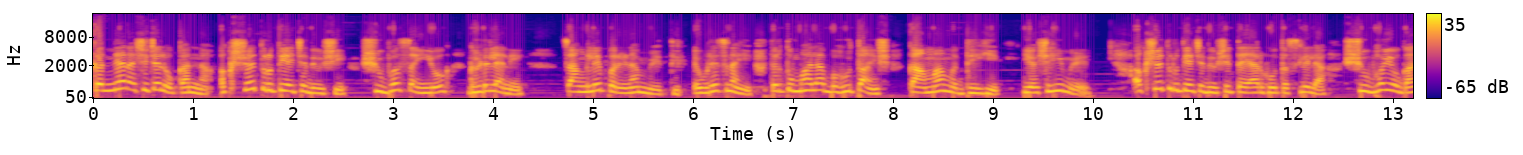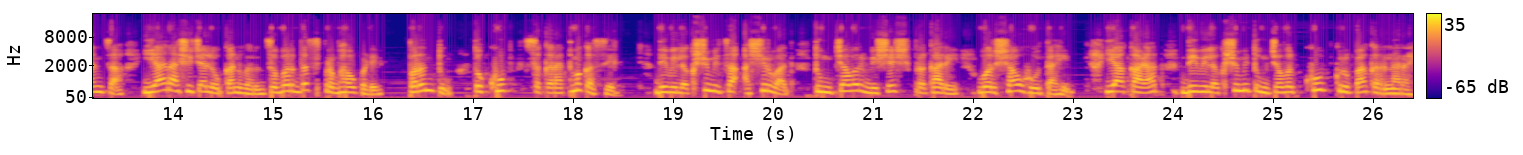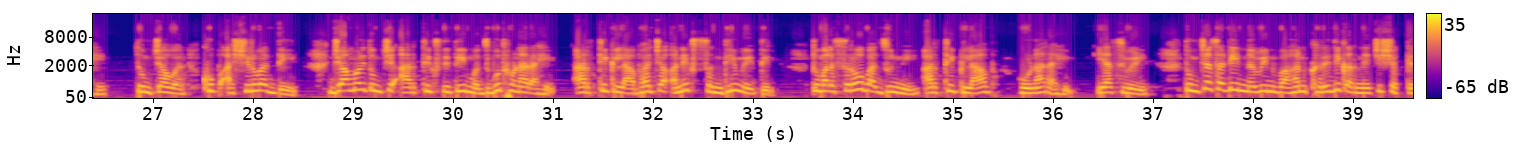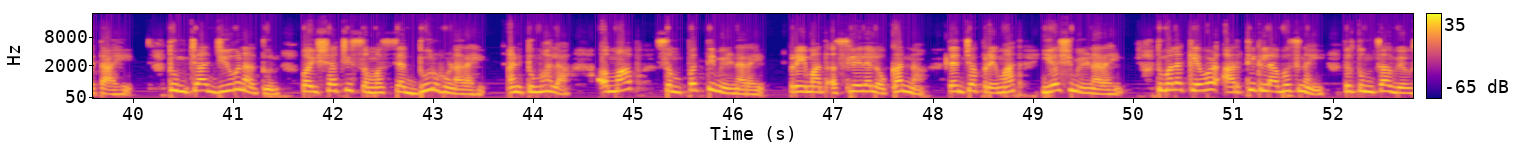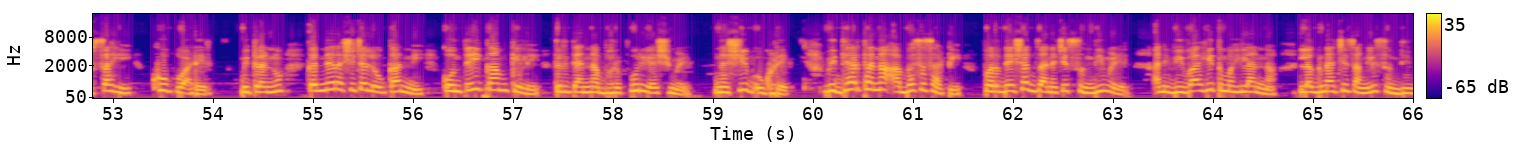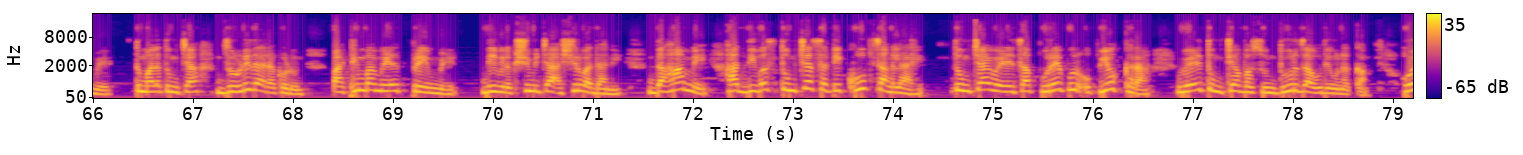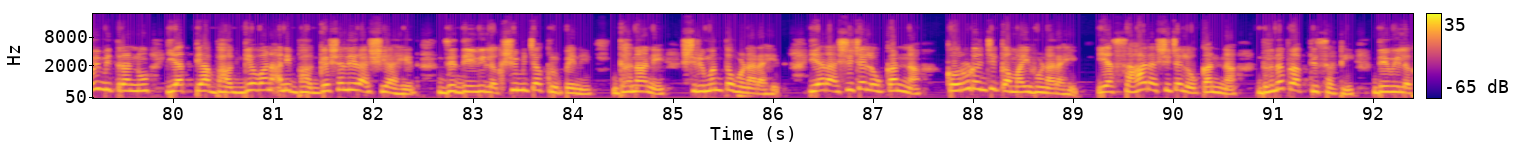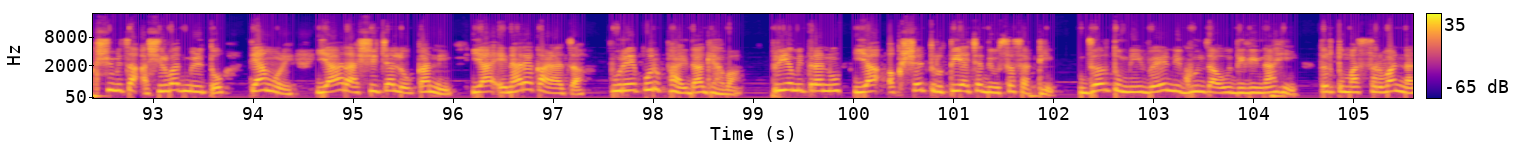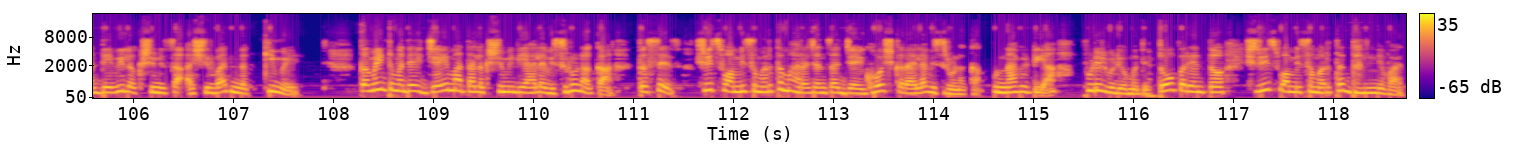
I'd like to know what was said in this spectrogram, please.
कन्या राशीच्या लोकांना अक्षय तृतीयेच्या दिवशी शुभ संयोग घडल्याने चांगले परिणाम मिळतील. एवढेच नाही तर तुम्हाला बहुतांश कामामध्येही यशही मिळेल. अक्षय तृतीयेच्या दिवशी तयार होत असलेल्या शुभ योगांचा या राशीच्या लोकांवर जबरदस्त प्रभाव पडेल. परंतु तो खूप सकारात्मक असेल. देवी लक्ष्मीचा आशीर्वाद तुमच्यावर विशेष प्रकारे वर्षाव होत आहे. या काळात देवी लक्ष्मी तुमच्यावर खूप कृपा करणार आहे. तुमच्यावर खूप आशीर्वाद देईल ज्यामुळे तुमची आर्थिक स्थिती मजबूत होणार आहे. आर्थिक लाभाच्या अनेक संधी मिळतील. तुम्हाला सर्व बाजूंनी आर्थिक लाभ होणार आहे. याच वेळी तुमच्यासाठी नवीन वाहन खरेदी करण्याची शक्यता आहे. तुमच्या जीवनातून पैशाची समस्या दूर होणार आहे आणि तुम्हाला अमाप संपत्ती मिळणार आहे. प्रेमात असलेल्या लोकांना त्यांच्या प्रेमात यश मिळणार आहे. तुम्हाला केवळ आर्थिक लाभच नाही तर तुमचा व्यवसायही खूप वाढेल. मित्रांनो कन्या राशीच्या लोकांनी कोणतेही काम केले तरी त्यांना भरपूर यश मिळेल नशीब उघडेल. विद्यार्थ्यांना अभ्यासासाठी परदेशात जाण्याची संधी मिळेल आणि विवाहित महिलांना लग्नाची चांगली संधी मिळेल. तुम्हाला तुमच्या जोडीदाराकडून पाठिंबा मिळेल प्रेम मिळेल. देवी लक्ष्मीच्या आशीर्वादाने दहा मे हा दिवस तुमच्यासाठी खूप चांगला आहे. तुमच्या वेळेचा पुरेपूर उपयोग करा. वेळ तुमच्यापासून दूर जाऊ देऊ नका. होय मित्रांनो या त्या भाग्यवान आणि भाग्यशाली राशी आहेत जे देवी लक्ष्मीच्या कृपेने धनाने श्रीमंत होणार आहेत. या राशीच्या लोकांना करोडांची कमाई होणार आहे. या सहा राशीच्या लोकांना धनप्राप्तीसाठी देवी लक्ष्मीचा आशीर्वाद मिळतो. त्यामुळे या राशीच्या लोकांनी या येणाऱ्या काळाचा पुरेपूर फायदा घ्यावा. प्रिय मित्रांनो या अक्षय तृतीयाच्या दिवसासाठी जर तुम्ही वेळ निघून जाऊ दिली नाही तर तुम्हा सर्वांना देवी लक्ष्मीचा आशीर्वाद नक्की मिळेल. कमेंटमध्ये जय माता लक्ष्मी लिहायला विसरू नका तसेच श्री स्वामी समर्थ महाराजांचा जयघोष करायला विसरू नका. पुन्हा भेटूया पुढील व्हिडिओमध्ये तोपर्यंत श्री स्वामी समर्थ धन्यवाद.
